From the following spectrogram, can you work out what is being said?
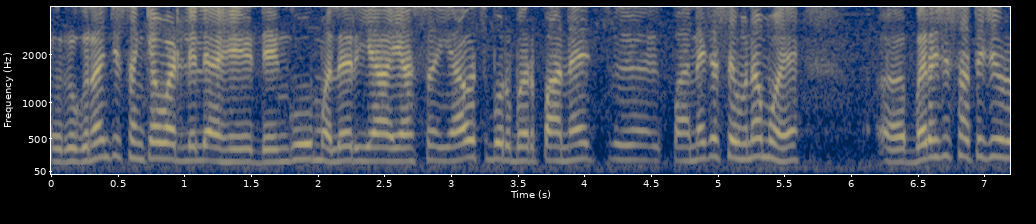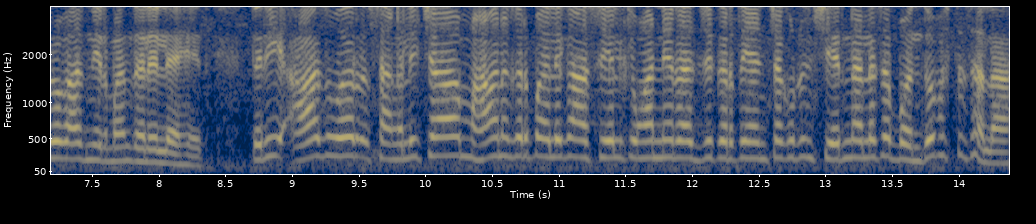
रुग्णांची संख्या वाढलेली आहे. डेंग्यू मलेरिया या स याचबरोबर पाण्याच पाण्याच्या सेवनामुळे बरेचसे साथीचे रोग आज निर्माण झालेले आहेत. तरी आजवर सांगलीच्या महानगरपालिका असेल किंवा अन्य राज्यकर्ते यांच्याकडून शेरी नाल्याचा बंदोबस्त झाला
